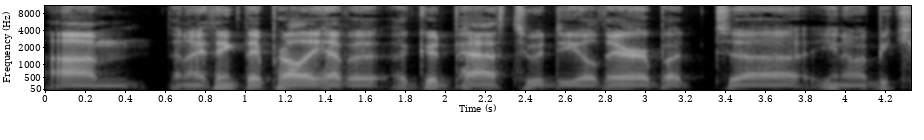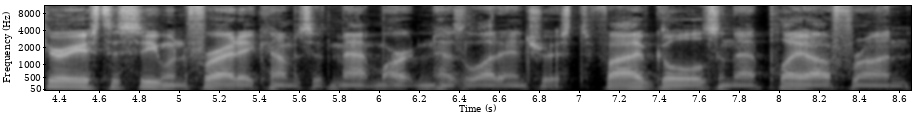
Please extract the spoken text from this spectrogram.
Um, then I think they probably have a, a good path to a deal there. But uh, you know, I'd be curious to see when Friday comes if Matt Martin has a lot of interest. Five goals in that playoff run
